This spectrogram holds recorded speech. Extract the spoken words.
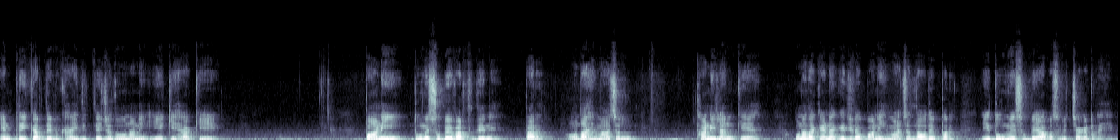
ਐਂਟਰੀ ਕਰਦੇ ਵਿਖਾਈ ਦਿੱਤੇ ਜਦੋਂ ਉਹਨਾਂ ਨੇ ਇਹ ਕਿਹਾ ਕਿ ਪਾਣੀ ਦੋਵੇਂ ਸੂਬੇ ਵਰਤਦੇ ਨੇ, ਪਰ ਆਉਂਦਾ ਹਿਮਾਚਲ ਥਾਣੀ ਲੰਘ ਕੇ ਹੈ। ਉਹਨਾਂ ਦਾ ਕਹਿਣਾ ਕਿ ਜਿਹੜਾ ਪਾਣੀ ਹਿਮਾਚਲ ਦਾ ਉਹਦੇ ਉੱਪਰ, ਇਹ ਦੋਵੇਂ ਸੂਬੇ ਆਪਸ ਵਿੱਚ ਝਗੜ ਰਹੇ ਨੇ।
